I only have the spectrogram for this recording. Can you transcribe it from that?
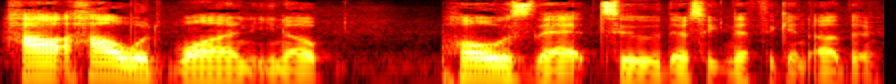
how how would one you know pose that to their significant other?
